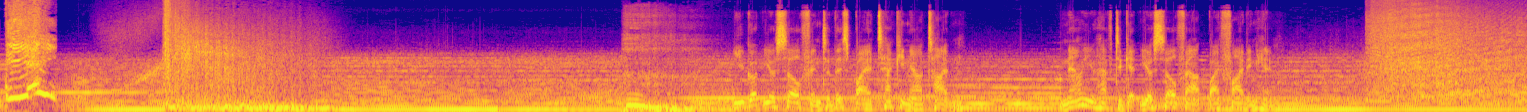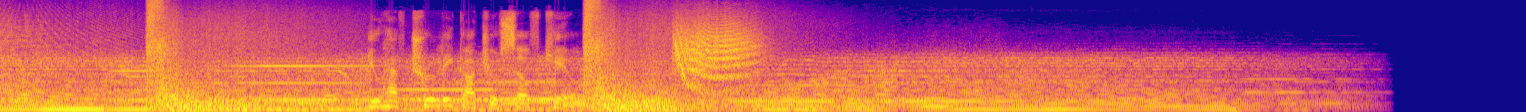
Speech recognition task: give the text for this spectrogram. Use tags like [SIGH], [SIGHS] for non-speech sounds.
[SIGHS] You got yourself into this by attacking our Titan. Now you have to get yourself out by fighting him. You have truly got yourself killed.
